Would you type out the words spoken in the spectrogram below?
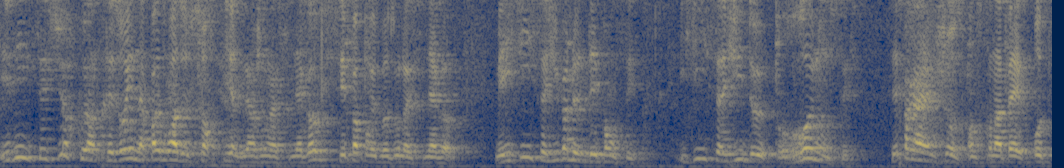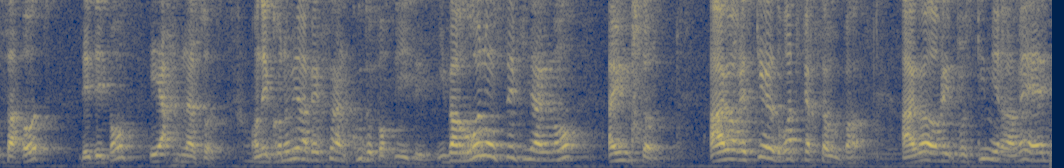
il dit c'est sûr qu'un trésorier n'a pas le droit de sortir de l'argent de la synagogue si ce n'est pas pour les besoins de la synagogue. Mais ici, il ne s'agit pas de dépenser. Ici, il s'agit de renoncer. Ce n'est pas la même chose entre ce qu'on appelle otsaot, des dépenses, et achnasot. En économie, on appelle ça un coût d'opportunité. Il va renoncer finalement à une somme. Alors, est-ce qu'il a le droit de faire ça ou pas? Alors, les poskim, il ramène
